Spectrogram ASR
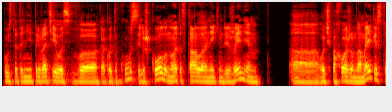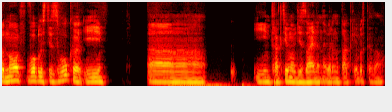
Пусть это не превратилось в какой-то курс или школу, но это стало неким движением, э, очень похожим на мейкерство, но в области звука и, э, и интерактивного дизайна, наверное, так я бы сказал.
